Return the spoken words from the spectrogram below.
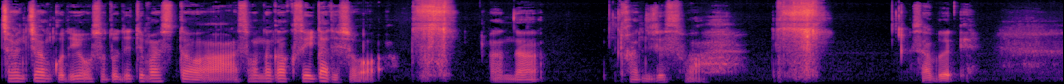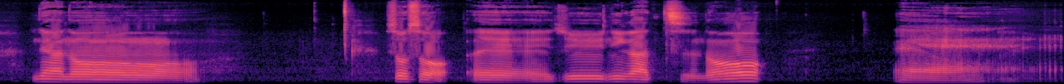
ちゃんちゃんこでよう外出てましたわ。そんな学生いたでしょう。あんな感じですわ。寒い。で、あのーそうそう、えー、12月の、え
